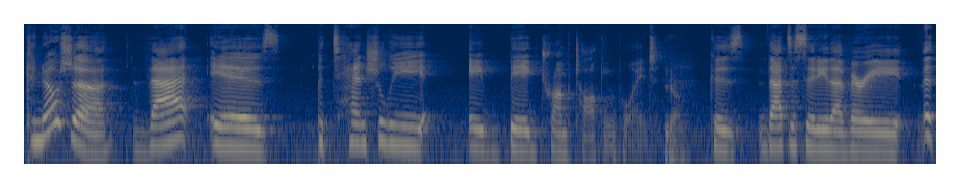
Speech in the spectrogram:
Kenosha, that is potentially a big Trump talking point. Yeah. Because that's a city that very, it,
